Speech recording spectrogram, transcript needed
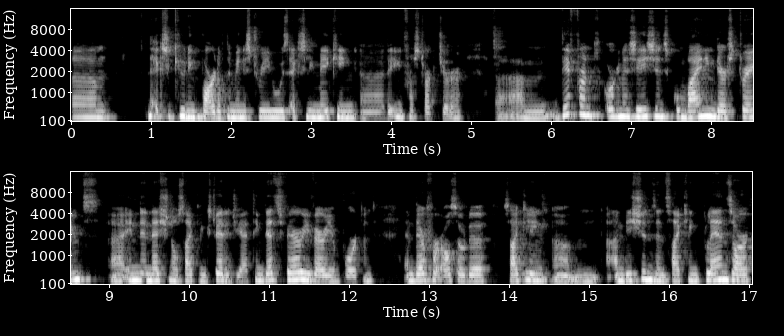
um, the executing part of the ministry who is actually making uh, the infrastructure um, different organizations combining their strengths uh, in the national cycling strategy. I think that's very, very important. And therefore, also the cycling um, ambitions and cycling plans are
